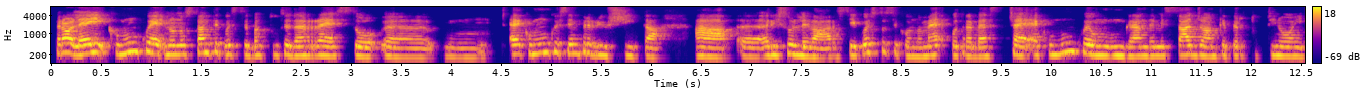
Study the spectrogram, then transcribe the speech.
però lei comunque nonostante queste battute d'arresto eh, è comunque sempre riuscita a eh, risollevarsi. E questo secondo me potrebbe essere, cioè è comunque un, un, grande messaggio anche per tutti noi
